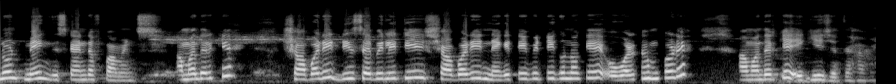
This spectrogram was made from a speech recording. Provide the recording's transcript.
Don't make this kind of comments আমাদেরকে সবারই ডিসএবিলিটি সবারই নেগেটিভিটিগুলোকে ওভারকাম করে আমাদেরকে এগিয়ে যেতে হবে।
